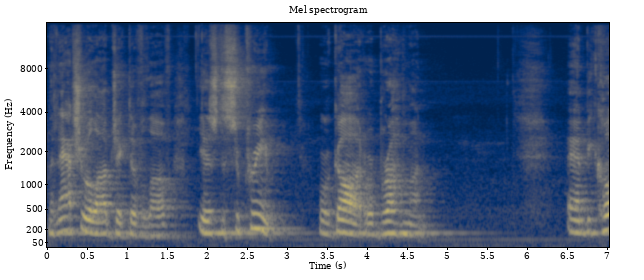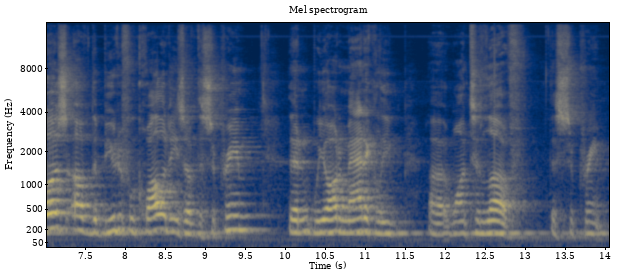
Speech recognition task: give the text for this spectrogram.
the natural object of love is the Supreme, or God, or Brahman. And because of the beautiful qualities of the Supreme, then we automatically uh, want to love the Supreme.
